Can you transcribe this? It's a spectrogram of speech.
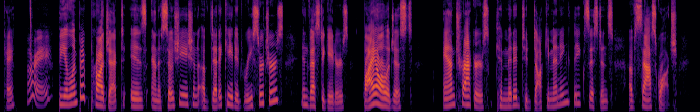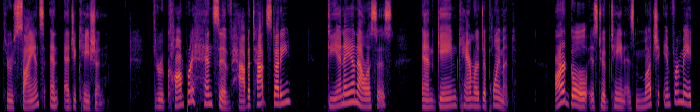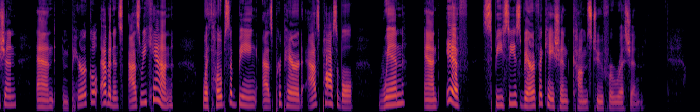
Okay. All right. The Olympic Project is an association of dedicated researchers, investigators, biologists, and trackers committed to documenting the existence of Sasquatch through science and education. Through comprehensive habitat study, DNA analysis, and game camera deployment. Our goal is to obtain as much information and empirical evidence as we can with hopes of being as prepared as possible when and if species verification comes to fruition.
